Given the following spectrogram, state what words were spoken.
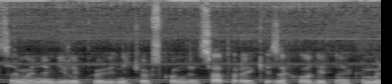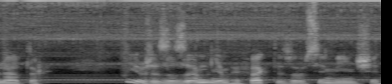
Це в мене білий провідничок з конденсатора, який заходить на акумулятор. І вже заземленням ефекти зовсім інші.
